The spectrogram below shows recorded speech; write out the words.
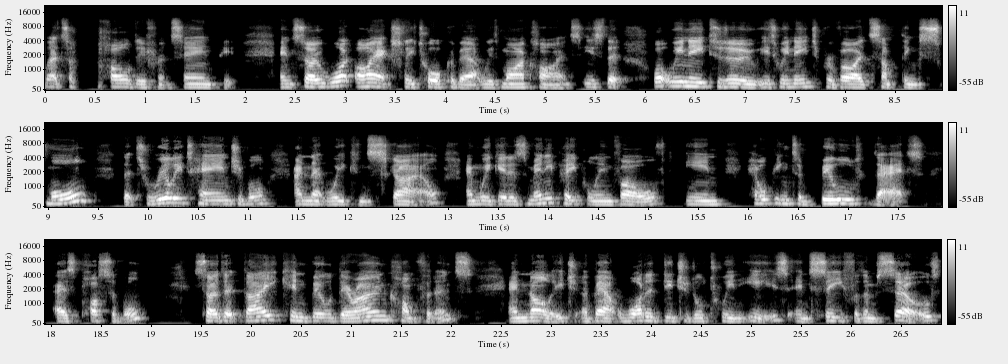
that's a whole different sandpit. And so, what I actually talk about with my clients is that what we need to do is we need to provide something small that's really tangible and that we can scale, and we get as many people involved in helping to build that as possible so that they can build their own confidence and knowledge about what a digital twin is and see for themselves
